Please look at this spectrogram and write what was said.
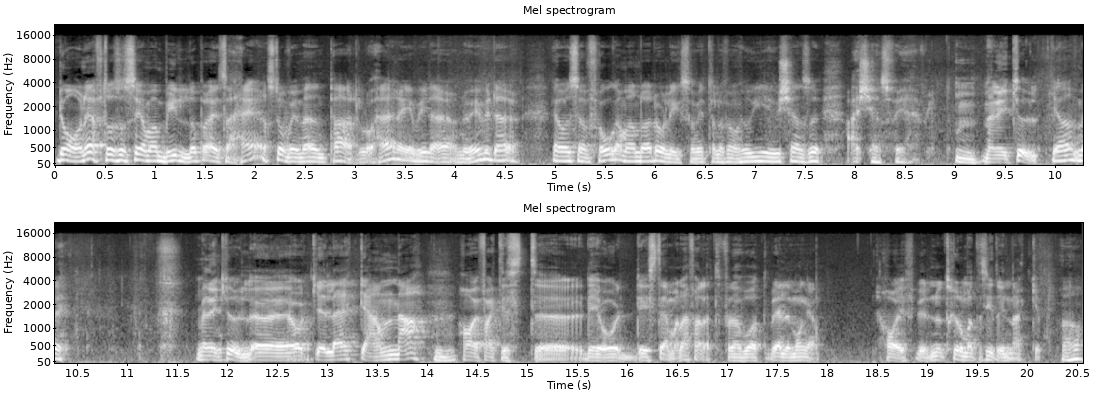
Dagen efter så ser man bilder på dig. Så här står vi med en padel och här är vi där. Nu är vi där. Ja, och sen frågar man då liksom i telefon. Hur, hur känns det? Ja, det känns för jävligt. Mm, men det är kul. Ja, men... Men det är kul. Eh, Och läkarna har ju faktiskt, eh, det, och det stämmer i det här fallet. För det har varit väldigt många. Har ju förbjudit. Nu tror de att det sitter i nacken. Jaha.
